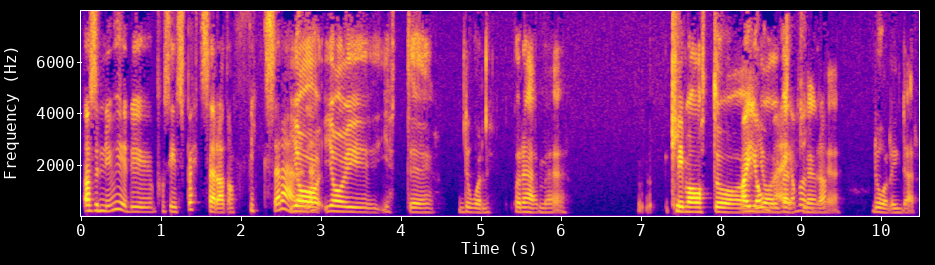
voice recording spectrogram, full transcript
alltså nu är det ju på sin spets här att de fixar det här. Jag, eller? jag är ju jättedålig på det här med klimat och Ja, jag jag är jag verkligen undrar. eh, dålig där.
